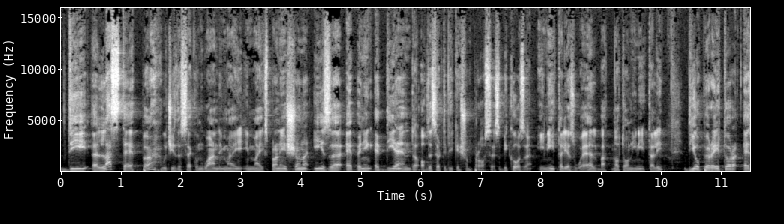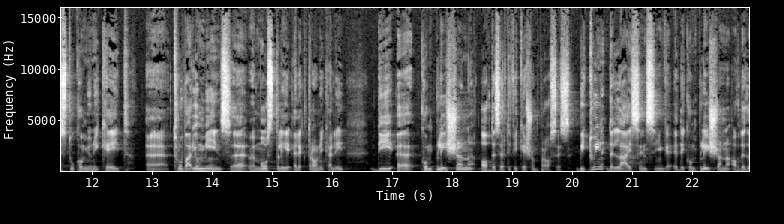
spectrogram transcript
The uh, last step, which is the second one in my, in my explanation, is uh, happening at the end of the certification process because in Italy as well, but not only in Italy, the operator has to communicate uh, through various means, uh, mostly electronically, the uh, completion of the certification process. Between the licensing and the completion of the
